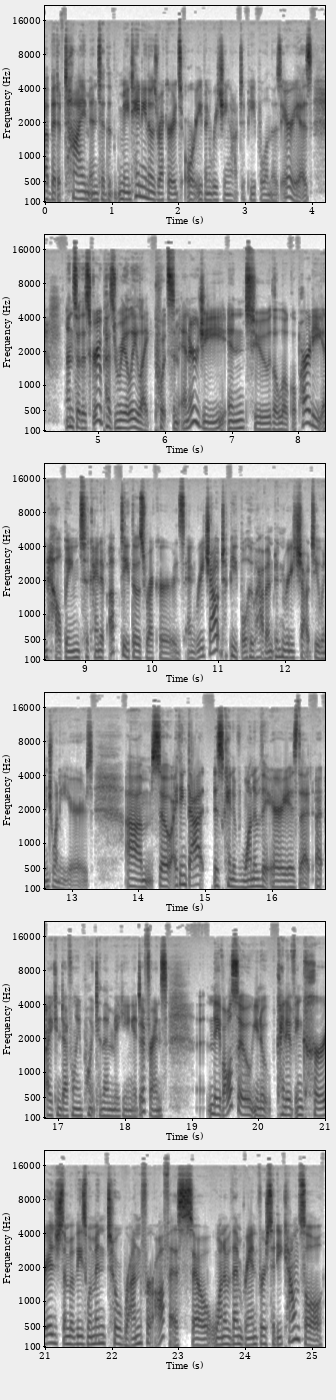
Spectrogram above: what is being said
a bit of time into the, maintaining those records or even reaching out to people in those areas. And so this group has really like put some energy into the local party and helping to kind of update those records and reach out to people who haven't been reached out to in 20 20 years. Um, so I think that is kind of one of the areas that I, I can definitely point to them making a difference. And they've also, you know, kind of encouraged some of these women to run for office. So one of them ran for city council.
